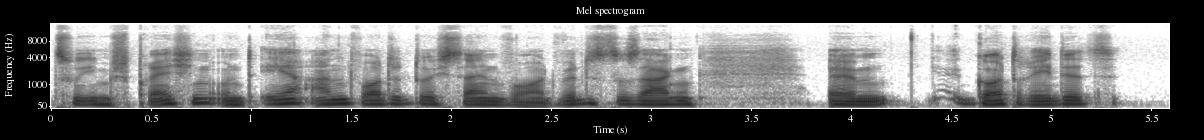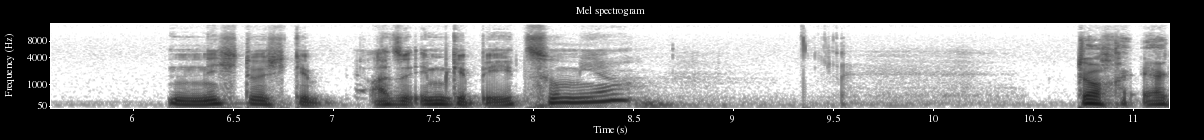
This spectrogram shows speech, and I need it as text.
zu ihm sprechen und er antwortet durch sein Wort. Würdest du sagen, ähm, Gott redet nicht durch, Ge also im Gebet zu mir? Doch, er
